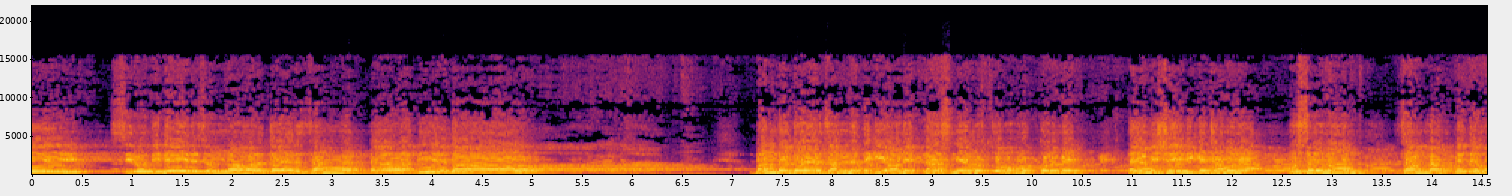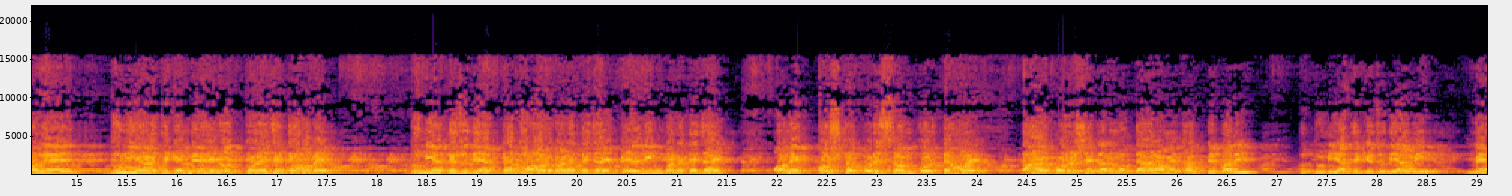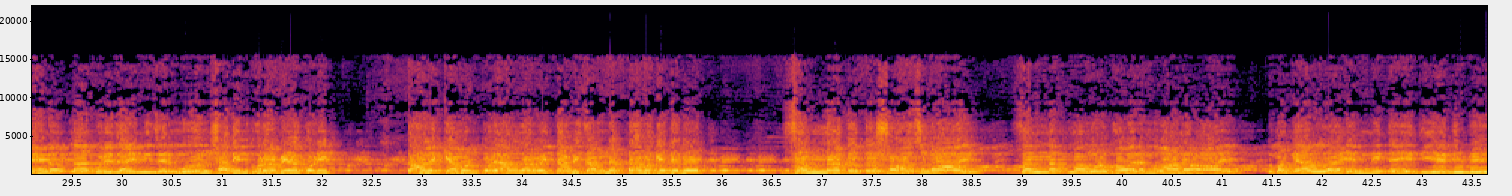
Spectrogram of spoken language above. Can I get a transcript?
চিরদিনের জন্য আমার দয়ার জান্নাতটা দিয়ে দাও। বান্দা দয়ার জান্নাতে গিয়ে অনেক নাচ নিয়ামত উপভোগ করবেন তাই আমি সেই দিকে যাব না। মুসলমান জান্নাত পেতে হলে দুনিয়া থেকে মেহনত করে যেতে হবে। দুনিয়াতে যদি একটা ঘর বানাতে যাই বিল্ডিং বানাতে যাই অনেক কষ্ট, পরিশ্রম করতে হয়, তারপর সেটার মধ্যে আরামে থাকতে পারি। তো দুনিয়া থেকে যদি আমি মেহনত না করে যাই, নিজের মন স্বাধীন ঘোরাফেরা করি, তাহলে কেমন করে আল্লাহর ওই দামি জান্নাতটা আমাকে দেবে? জান্নাত অত সহজ নয়। জান্নাত মামুর ঘরের মোয়া নয়। তোমাকে আল্লাহ এমনিতেই দিয়ে দিবে।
